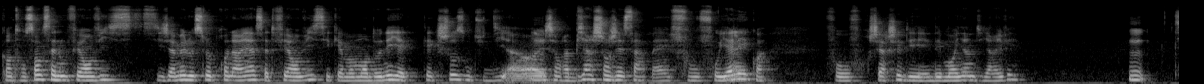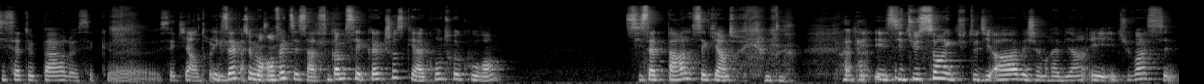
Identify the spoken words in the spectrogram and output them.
quand on sent que ça nous fait envie, si jamais le slowpreneuriat ça te fait envie, c'est qu'à un moment donné, il y a quelque chose où tu te dis ah j'aimerais bien changer ça. Il ben, faut, faut y aller, quoi. faut, faut rechercher des, des moyens d'y arriver. Mm. Si ça te parle, c'est que c'est qu'il y a un truc. Exactement. En fait, c'est ça. C'est comme c'est quelque chose qui est à contre-courant. Si ça te parle, c'est qu'il y a un truc. et, si tu sens et que tu te dis ah mais j'aimerais bien et, tu vois c'est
